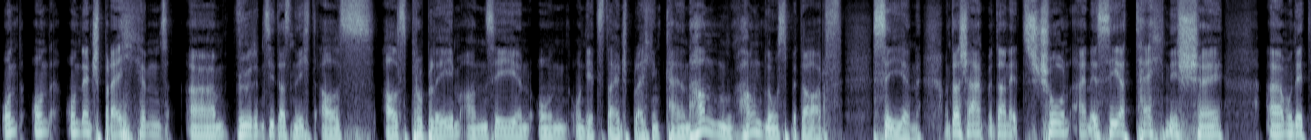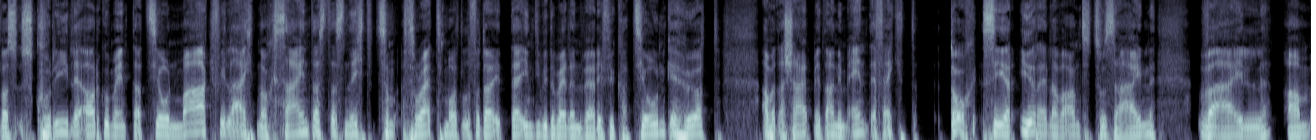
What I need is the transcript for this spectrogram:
und, und, und entsprechend ähm, würden sie das nicht als, als Problem ansehen und, und jetzt da entsprechend keinen Handlungsbedarf sehen. Und das scheint mir dann jetzt schon eine sehr technische ähm, und etwas skurrile Argumentation mag vielleicht noch sein, dass das nicht zum Threat Model der, der individuellen Verifikation gehört, aber das scheint mir dann im Endeffekt doch sehr irrelevant zu sein, weil am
